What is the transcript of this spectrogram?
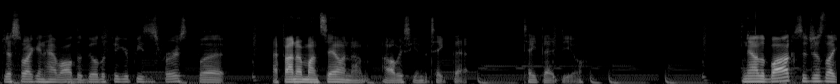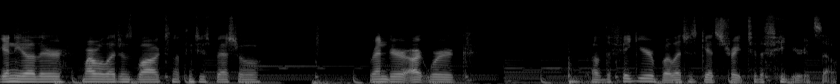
just so I can have all the Build-A-Figure pieces first, but I found him on sale and I'm obviously going to take that, take that deal. Now the box is just like any other Marvel Legends box, nothing too special. Render artwork of the figure, but let's just get straight to the figure itself.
